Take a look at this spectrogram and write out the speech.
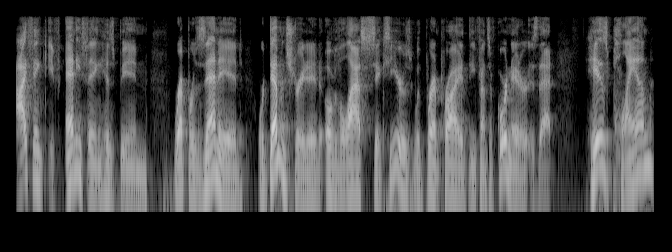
I think if anything has been represented or demonstrated over the last six years with Brent Pry, at defensive coordinator, is that his plan,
